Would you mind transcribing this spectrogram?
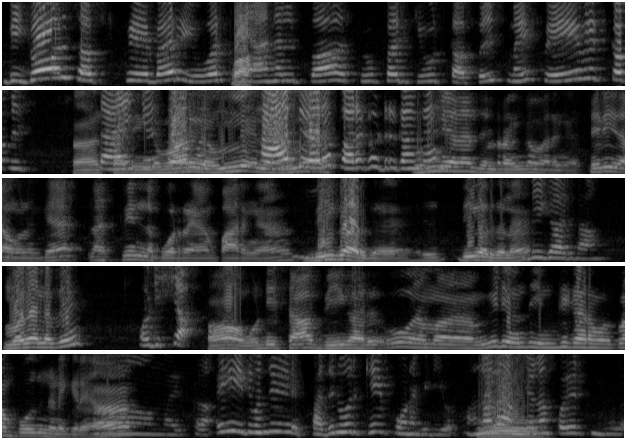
Bihar subscriber your. சேனல் பா. Super cute couples my favourite couples இங்க பாருங்க உண்மையா- சொல்றேன் இங்க பாருங்க. தெரியுதா உங்களுக்கு? நான் ஸ்கிரீன்ல போடுறேன் பாருங்க. பீகார் பீகார் தானே. பீகார் ஒடிஷா. ஆ ஒடிசா பீகார். ஓ நம்ம வீடியோ வந்து இந்திக்காரங்களுக்குலாம் போகுதுன்னு நினைக்கிறேன். ஏய் இது வந்து பதினோரு கே போன வீடியோ. அதனால ஓ. அங்கெல்லாம் போயிருக்கும் போல.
